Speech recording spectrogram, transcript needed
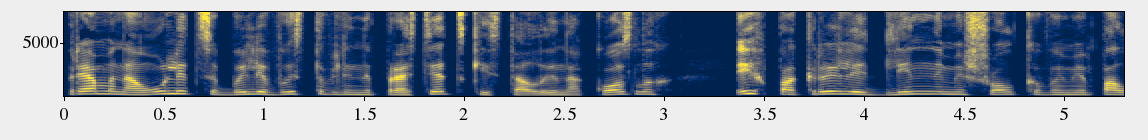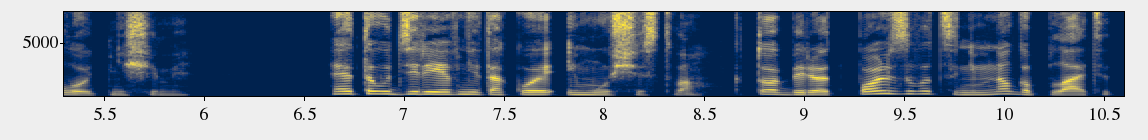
Прямо на улице были выставлены простецкие столы на козлах, их покрыли длинными шелковыми полотнищами. Это у деревни такое имущество. Кто берет пользоваться, немного платит.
